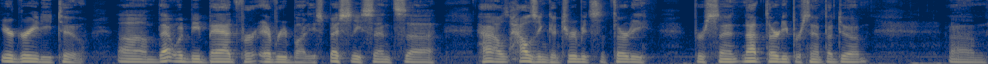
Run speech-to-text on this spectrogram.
you're greedy too. Um, that would be bad for everybody, especially since uh, housing contributes to 30%, not 30%, but to, um,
